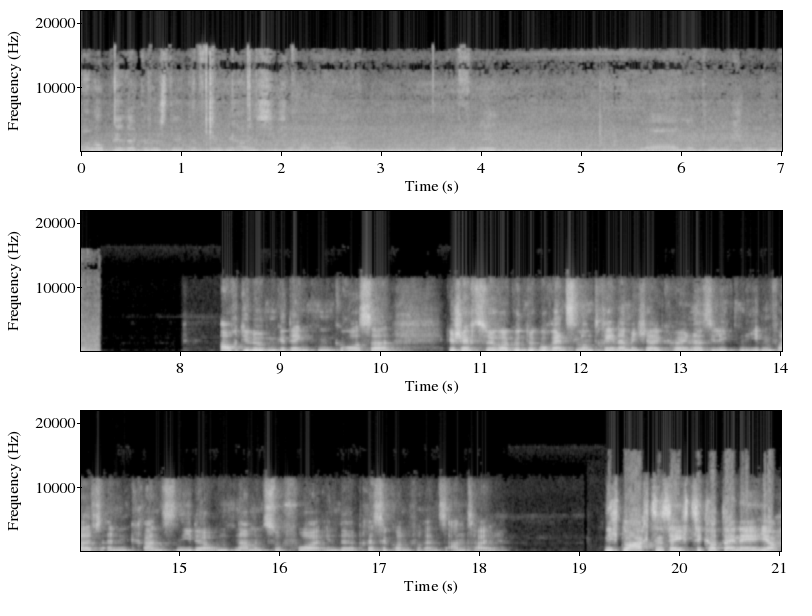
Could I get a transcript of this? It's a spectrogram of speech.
Hallo Peter, grüß dich, der Fredi heißt es am Apparat. Der Fred, ja, natürlich schön, Peter. Auch die Löwen gedenken Grosser. Geschäftsführer Günter Gorenzel und Trainer Michael Kölner, sie legten ebenfalls einen Kranz nieder und nahmen zuvor in der Pressekonferenz Anteil. Nicht nur 1860 hat eine ja,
